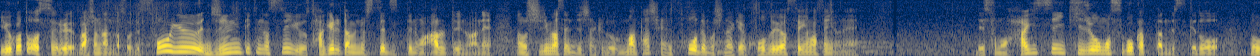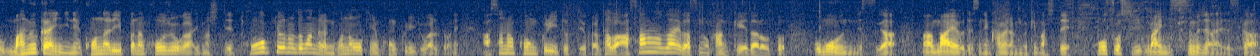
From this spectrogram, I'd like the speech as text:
いうことをする場所なんだそうです。そういう人為的な水位を下げるための施設っていうのがあるというのはねあの知りませんでしたけどまあ確かにそうでもしなきゃ洪水は防げませんよね。でその排水機場もすごかったんですけど真向かいにねこんな立派な工場がありまして東京のど真ん中にこんな大きなコンクリートがあるとはね浅野コンクリートっていうから多分浅野財閥の関係だろうと思うんですが、まあ、前をですねカメラ向けましてもう少し前に進むじゃないですか、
